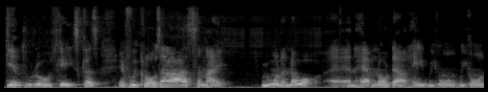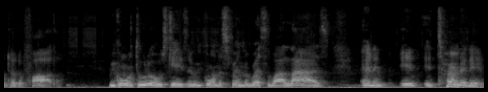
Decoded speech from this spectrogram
getting through those gates. Because if we close our eyes tonight, we want to know and have no doubt. Hey, we going we going to the Father. We're going through those gates and we're going to spend the rest of our lives and in, in eternity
